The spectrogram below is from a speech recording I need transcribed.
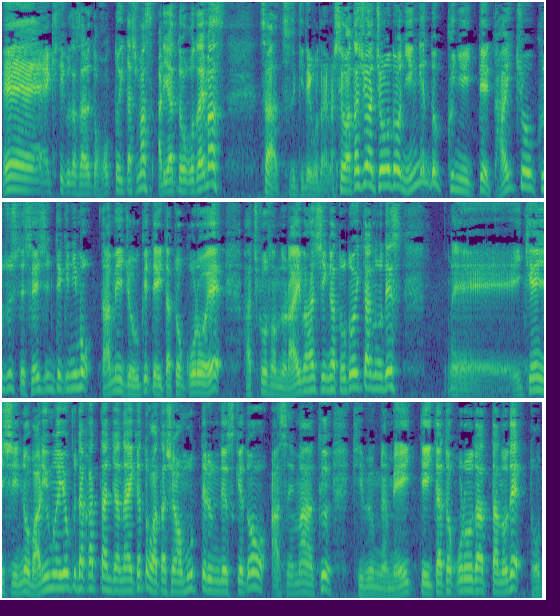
えー、来てくださるとほっといたします。ありがとうございます。さあ、続きでございまして、私はちょうど人間ドックに行って体調を崩して精神的にもダメージを受けていたところへ、八甲さんのライブ配信が届いたのです。えー、意見心のバリウムが良くなかったんじゃないかと私は思ってるんですけど、汗マーク、気分がめいっていたところだったので、とっ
